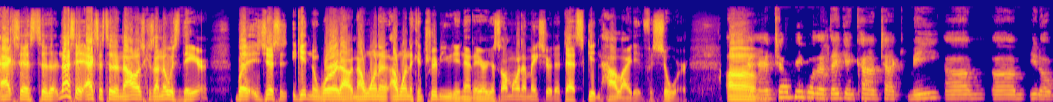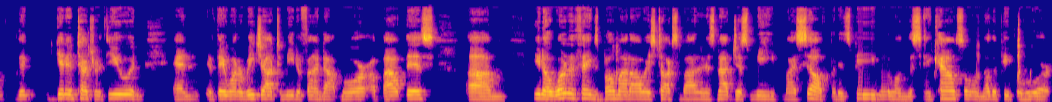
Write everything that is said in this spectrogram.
access to the not say access to the knowledge because I know it's there, but it's just getting the word out, and I want to I want to contribute in that area. So I'm going to make sure that that's getting highlighted for sure. Um, and, and, tell people that they can contact me. Um, um, you know, get in touch with you, and and if they want to reach out to me to find out more about this. Um, you know, one of the things Beaumont always talks about, and it's not just me myself, but it's people on the city council and other people who are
